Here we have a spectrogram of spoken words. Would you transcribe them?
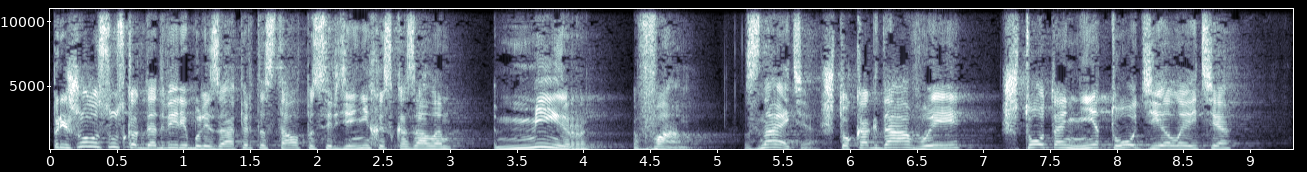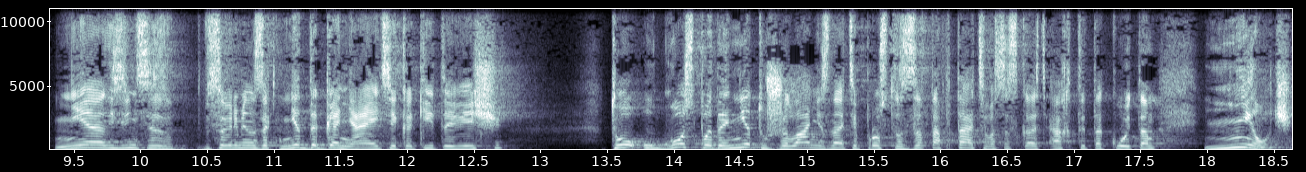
пришел Иисус, когда двери были заперты, стал посреди них и сказал им, мир вам. Знаете, что когда вы что-то не то делаете, не, извините, современный язык, не догоняете какие-то вещи, то у Господа нет желания, знаете, просто затоптать вас и сказать, ах, ты такой там неуч,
